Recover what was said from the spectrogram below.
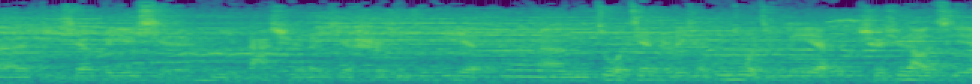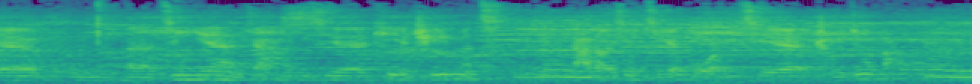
呃底下可以写大学的一些实习经历，嗯，做兼职的一些工作经历，学习到一些嗯。呃，经验加上一些 key achievements，你拿到一些结果、一些成就感。嗯，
